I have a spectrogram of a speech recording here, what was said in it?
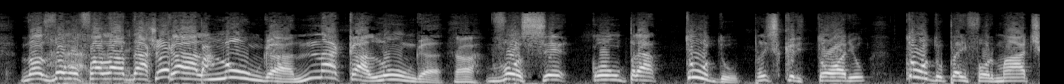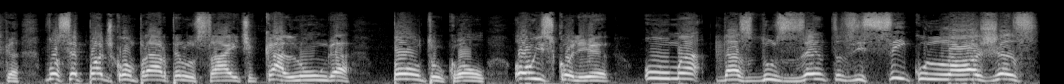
Nós vamos falar da Calunga. Na Calunga, Ah. você compra tudo para escritório, tudo para informática. Você pode comprar pelo site calunga.com ou escolher uma das 205 lojas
